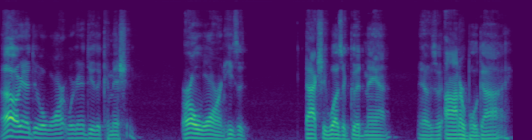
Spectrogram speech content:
Oh, we're gonna do a warrant. We're gonna do the commission. Earl Warren, he's a actually was a good man. You know, he was an honorable guy.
